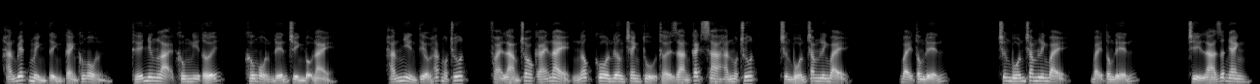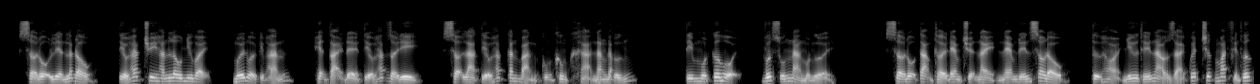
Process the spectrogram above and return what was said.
hắn biết mình tình cảnh không ổn, thế nhưng lại không nghĩ tới, không ổn đến trình độ này. Hắn nhìn tiểu hắc một chút, phải làm cho cái này ngốc cô nương tranh thủ thời gian cách xa hắn một chút, chương 407 bảy tông đến. Chương 407 bảy tông đến. Chỉ là rất nhanh sở độ liền lắc đầu, tiểu hắc truy hắn lâu như vậy, mới đuổi kịp hắn, hiện tại để tiểu hắc rời đi, sợ là tiểu hắc căn bản cũng không khả năng đáp ứng. Tìm một cơ hội, vứt xuống nàng một người. Sở độ tạm thời đem chuyện này ném đến sau đầu, tự hỏi như thế nào giải quyết trước mắt phiền phức.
